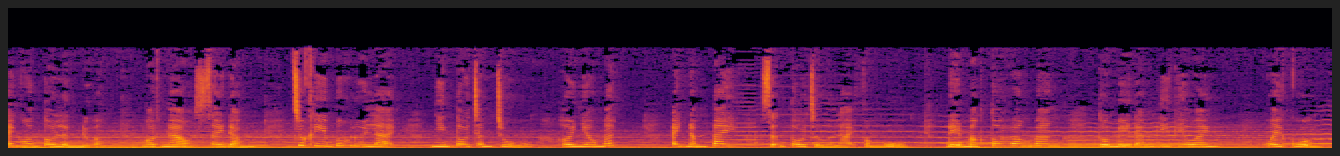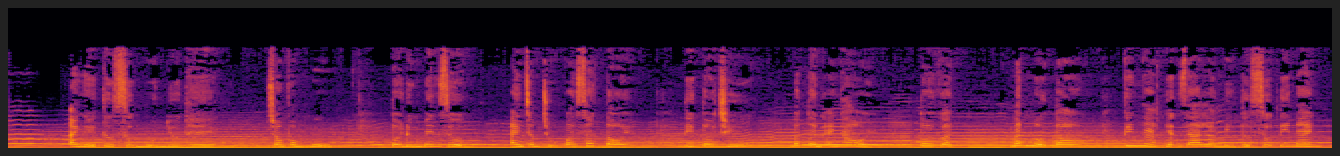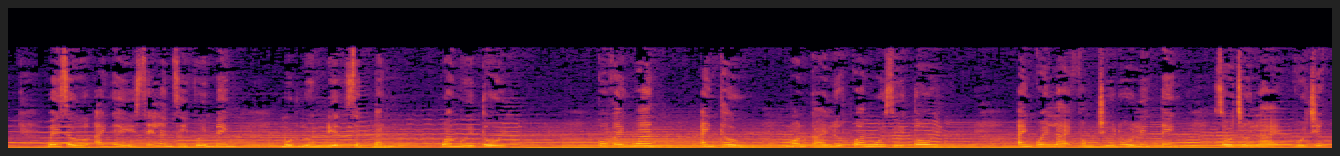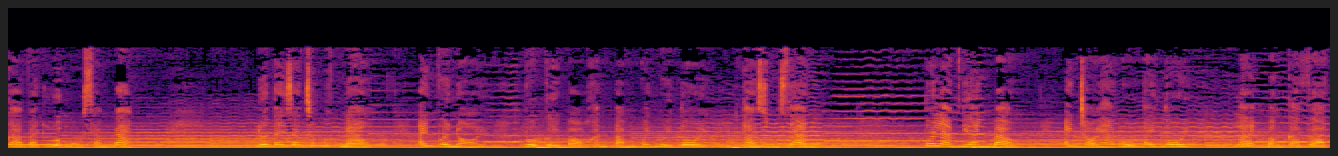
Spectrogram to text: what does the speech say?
Anh hôn tôi lần nữa, ngọt ngào, say đắm, trước khi bước lui lại, nhìn tôi chăm chú, hơi nheo mắt. Anh nắm tay, dẫn tôi trở lại phòng ngủ, để mặc tôi hoang mang, tôi mê đắm đi theo anh, quay cuồng. Anh ấy thực sự muốn như thế. Trong phòng ngủ, tôi đứng bên giường, anh chăm chú quan sát tôi. Tin tôi chứ? Bất thần anh hỏi, tôi gật, mắt mở to, kinh ngạc nhận ra là mình thật sự tin anh. Bây giờ anh ấy sẽ làm gì với mình? Một luồng điện giật bắn qua người tôi. Cô gái ngoan, anh thở, ngón cái lướt qua môi dưới tôi. Anh quay lại phòng chứa đồ linh tinh, rồi trở lại với chiếc cà vạt lụa màu xám bạc. Đưa tay ra trước ngực nào, anh vừa nói, vừa cởi bỏ khăn tắm quanh người tôi, thả xuống sàn. Tôi làm như anh bảo, anh trói hai cổ tay tôi lại bằng cà vạt,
